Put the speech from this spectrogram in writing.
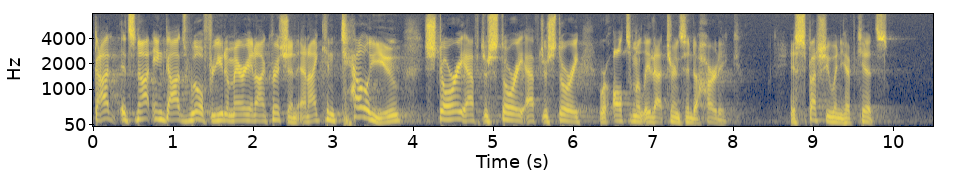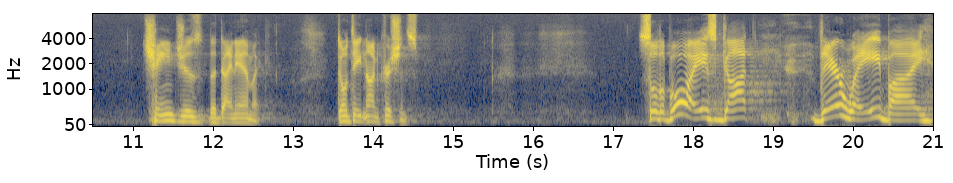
God, it's not in God's will for you to marry a non Christian. And I can tell you story after story after story where ultimately that turns into heartache, especially when you have kids. changes the dynamic. Don't date non Christians. So the boys got their way by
